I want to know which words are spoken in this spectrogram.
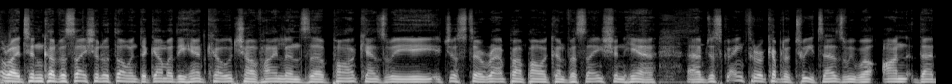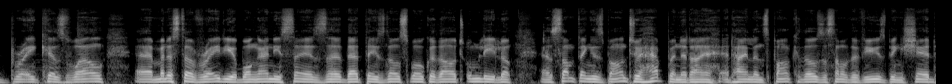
All right, in conversation with Owen Da Gama, the head coach of Highlands uh, Park, as we just uh, wrap up our conversation here, I'm just going through a couple of tweets as we were on that break as well. Uh, Minister of Radio Bongani says uh, that there's no smoke without umlilo. Uh, something is bound to happen at, at Highlands Park. Those are some of the views being shared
